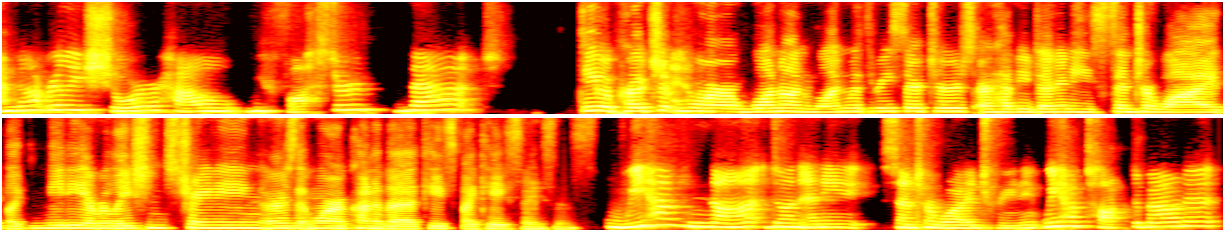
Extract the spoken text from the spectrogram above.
I'm not really sure how we fostered that. Do you approach it more one-on-one with researchers or have you done any center-wide like media relations training or is it more kind of a case-by-case basis? We have not done any center-wide training. We have talked about it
